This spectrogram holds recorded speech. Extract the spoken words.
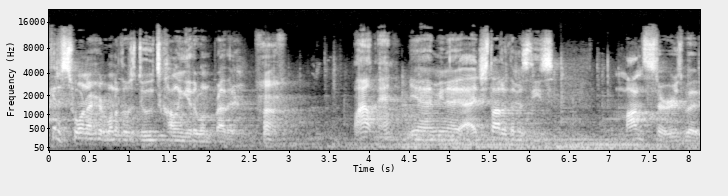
Could have sworn I heard one of those dudes calling the other one brother. Huh. Wild, man. Yeah, I mean, I, I just thought of them as these monsters, but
